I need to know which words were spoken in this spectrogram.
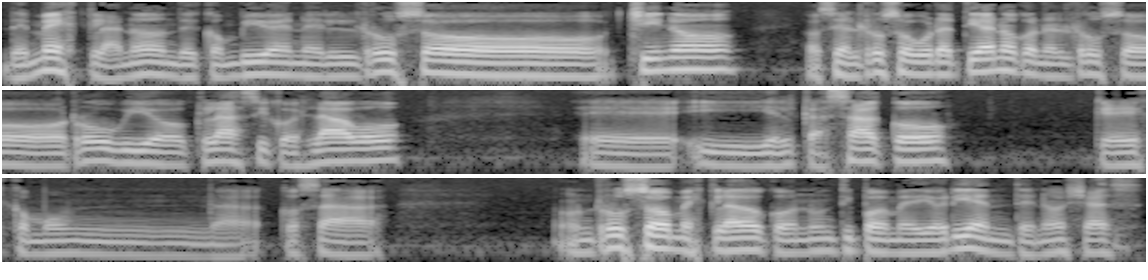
de mezcla, ¿no? Donde conviven el ruso chino, o sea, el ruso buratiano con el ruso rubio, clásico, eslavo, eh, y el casaco, que es como una cosa, un ruso mezclado con un tipo de Medio Oriente, ¿no? Ya es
